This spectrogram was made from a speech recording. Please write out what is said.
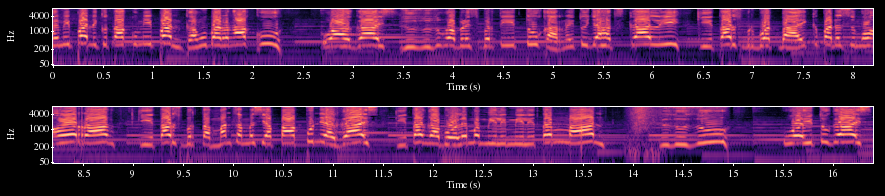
ayo Mipan ikut aku Mipan. Kamu bareng aku Wah guys, Zuzuzu gak boleh seperti itu Karena itu jahat sekali. Kita harus berbuat baik kepada semua orang. Kita harus berteman sama siapa pun ya guys. Kita gak boleh memilih-milih teman. Zuzuzu Wah itu guys,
